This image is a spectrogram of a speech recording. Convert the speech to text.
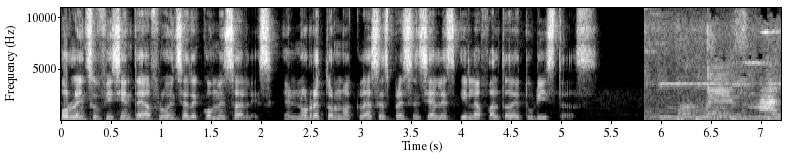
por la insuficiente afluencia de comensales, el no retorno a clases presenciales y la falta de turistas. Pues mal,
